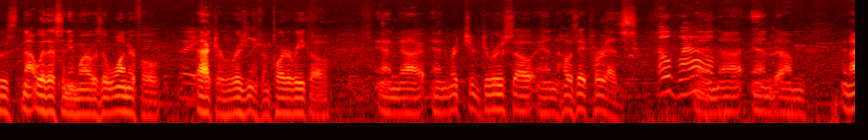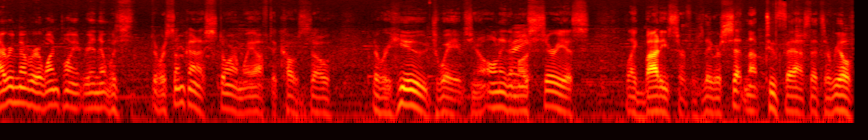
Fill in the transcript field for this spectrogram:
who's not with us anymore, was a wonderful Right. actor originally from Puerto Rico, and, uh, and Richard DeRusso and Jose Perez. Oh wow! And uh, and um, and I remember at one point, and it was there was some kind of storm way off the coast, so there were huge waves. You know, only the Right. most serious, like body surfers, they were setting up too fast. That's a real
